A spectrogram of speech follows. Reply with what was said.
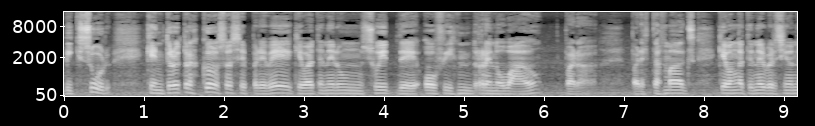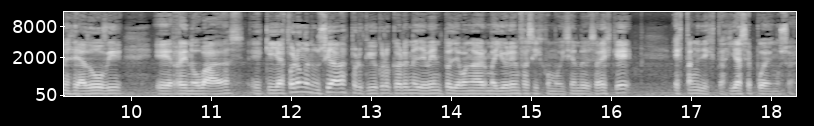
Big Sur, que entre otras cosas se prevé que va a tener un suite de Office renovado para, para estas Macs, que van a tener versiones de Adobe eh, renovadas, eh, que ya fueron anunciadas, pero que yo creo que ahora en el evento ya van a dar mayor énfasis como diciendo, ¿sabes qué? Están listas, ya se pueden usar.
